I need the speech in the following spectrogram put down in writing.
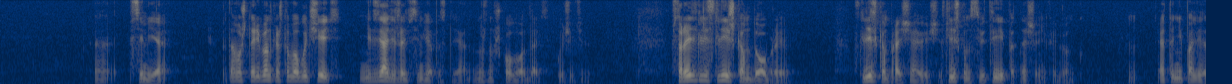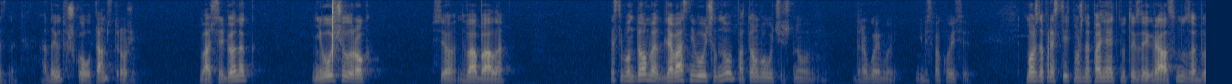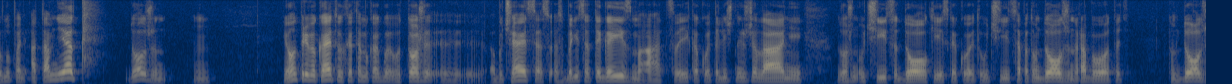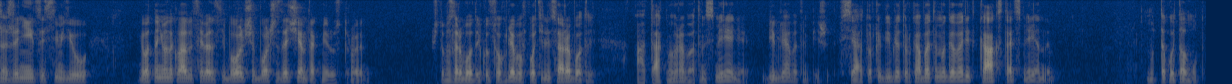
э, в семье. Потому что ребенка, чтобы обучить, нельзя держать в семье постоянно. Нужно в школу отдать к учителю. Что родители слишком добрые, слишком прощающие, слишком святые по отношению к ребенку. Это не полезно. Отдают в школу, там строже. Ваш ребенок не выучил урок. Все, два балла. Если бы он дома для вас не выучил, ну, потом выучишь. Ну, дорогой мой, не беспокойся. Можно простить, можно понять, ну, ты заигрался, ну, забыл, ну, понять. А там нет, должен. И он привыкает вот к этому, как бы, вот тоже э, обучается освободиться от эгоизма, от своих какой-то личных желаний, должен учиться, долг есть какой-то, учиться, а потом должен работать, потом должен жениться, семью. И вот на него накладываются обязанности больше и больше. Зачем так мир устроен? Чтобы заработать кусок хлеба, в поте лица работать. А так мы вырабатываем смирение. Библия об этом пишет. Вся только Библия только об этом и говорит, как стать смиренным. Вот такой Талмуд.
